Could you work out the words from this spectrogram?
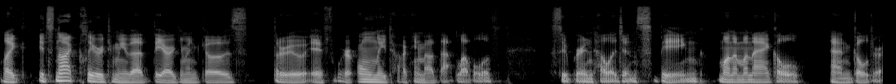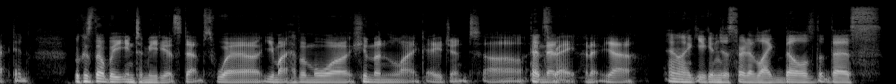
like. It's not clear to me that the argument goes through if we're only talking about that level of super intelligence being monomaniacal and goal directed because there'll be intermediate steps where you might have a more human-like agent. Uh, That's then, right. It, yeah, and like you can just sort of like build this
